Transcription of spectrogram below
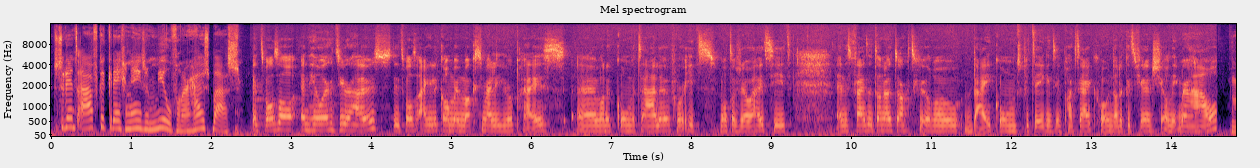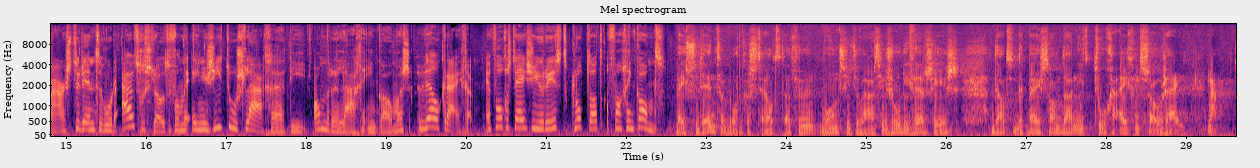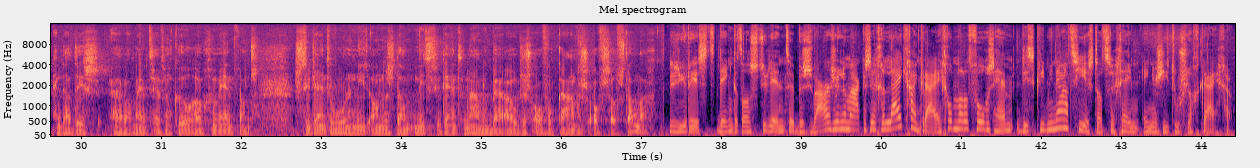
Student Aafke kreeg ineens een mail van haar huisbaas. Het was al een heel erg duur huis. Dit was eigenlijk al mijn maximale huurprijs uh, wat ik kon betalen voor iets wat er zo uitziet. En het feit dat er nou 80 euro bij komt betekent in praktijk gewoon dat ik het financieel niet meer haal. Maar studenten worden uitgesloten van de energietoeslagen die andere lage inkomens wel krijgen. En volgens deze jurist klopt dat van geen kant. Bij studenten wordt gesteld dat hun woonsituatie zo divers is dat de bijstand daar niet toe geëigend zou zijn. Nou, en dat is uh, wat mij betreft een cool argument. Want studenten worden niet anders dan niet-studenten. Namelijk bij ouders of op kamers of zelfstandig. De jurist denkt dat als studenten bezwaar zullen maken ze gelijk gaan krijgen. Omdat het volgens hem discriminatie is dat ze geen energietoeslag krijgen.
